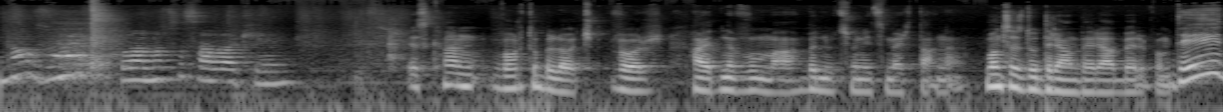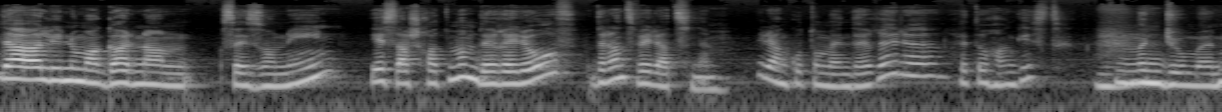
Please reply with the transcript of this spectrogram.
Նա ուզում է խոհանոցը հավաքեն։ Այսքան ворթու բլոճ, որ հայտնվում է բնությունից մեր տանը։ Ոնց ես դու դրան վերաբերվում։ Դե դա լինում է գարնան սեզոնին, ես աշխատում եմ դեղերով, դրանց վերացնեմ։ Իրանք ուտում են դեղերը, հետո հանգիստ ննջում են։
